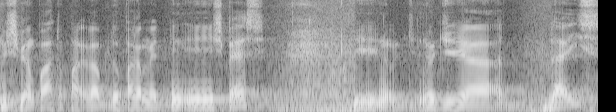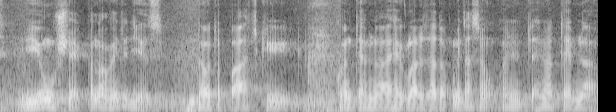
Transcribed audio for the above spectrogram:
Recebi uma parte do, do pagamento em espécie e no, no, dia 10 e um cheque para 90 dias. Da outra parte que quando terminar regularizar a documentação, quando terminar, terminar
